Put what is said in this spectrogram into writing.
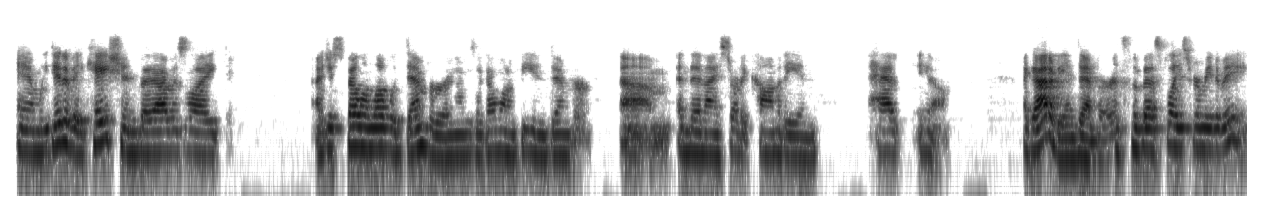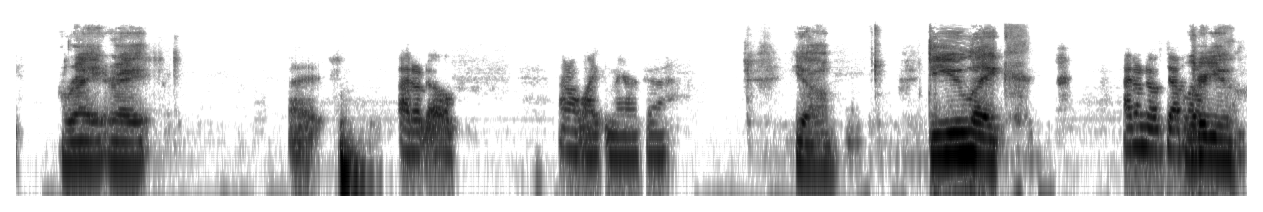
and we did a vacation. But I was like, I just fell in love with Denver, and I was like, I want to be in Denver. Um, and then I started comedy and had, you know, I got to be in Denver. It's the best place for me to be. Right. Right. But I don't know. I don't like America. Yeah. Do you like? I don't know if Dublin. What are you?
